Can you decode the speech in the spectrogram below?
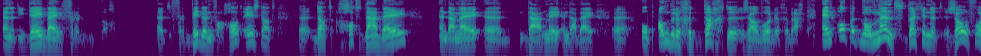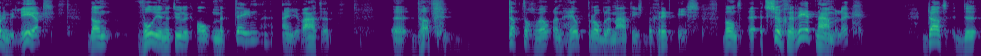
En het idee bij het verbidden van God is dat, dat God daarbij en daarmee, uh, daarmee en daarbij uh, op andere gedachten zou worden gebracht. En op het moment dat je het zo formuleert, dan voel je natuurlijk al meteen aan je water uh, dat dat toch wel een heel problematisch begrip is. Want het suggereert namelijk dat de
